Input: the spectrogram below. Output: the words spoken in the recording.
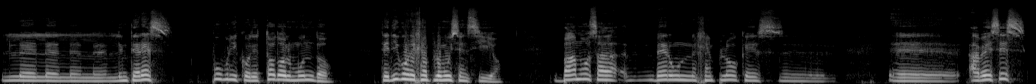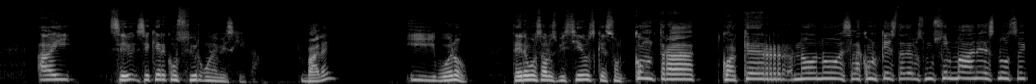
le- le- le- le- el interés público de todo el mundo. Te digo un ejemplo muy sencillo. Vamos a ver un ejemplo que es, eh, eh, a veces hay, se, se quiere construir una mezquita, ¿vale? Y bueno, tenemos a los vecinos que son contra cualquier, no, no, es la conquista de los musulmanes, no sé.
